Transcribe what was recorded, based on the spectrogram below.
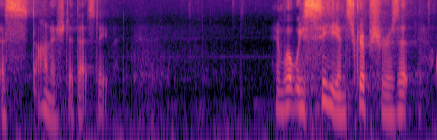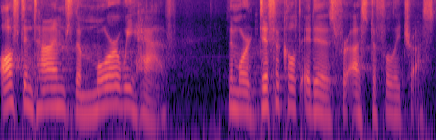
astonished at that statement. And what we see in Scripture is that oftentimes the more we have, the more difficult it is for us to fully trust.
